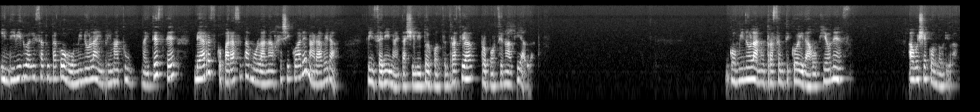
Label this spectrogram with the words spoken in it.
individualizatutako gominola inprimatu daitezke beharrezko parazetamol analgesikoaren arabera glinzerina eta xilitol kontzentrazioak proportzionalki aldatu. Gominola nutrazeutikoei dagokionez, hauesek ondorioak.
